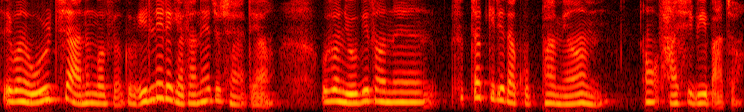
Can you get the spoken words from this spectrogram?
자, 이번에 옳지 않은 것은 그럼 일일이 계산해 주셔야 돼요. 우선 여기서는 숫자끼리 다 곱하면 어 42 맞아.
